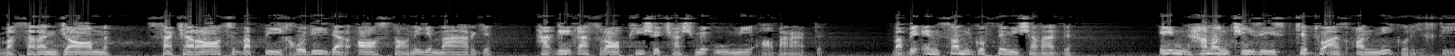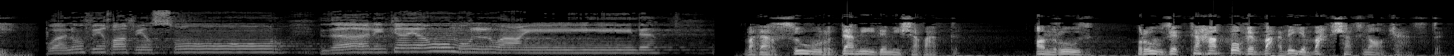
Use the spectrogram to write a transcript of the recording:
و سرانجام سکرات و بیخودی در آستانه مرگ حقیقت را پیش چشم او می آورد و به انسان گفته می شود این همان چیزی است که تو از آن می گریختی و نفخ فی الصور ذلك یوم الوعید. و در سور دمیده می شود آن روز روز تحقق وعده وحشتناک است.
